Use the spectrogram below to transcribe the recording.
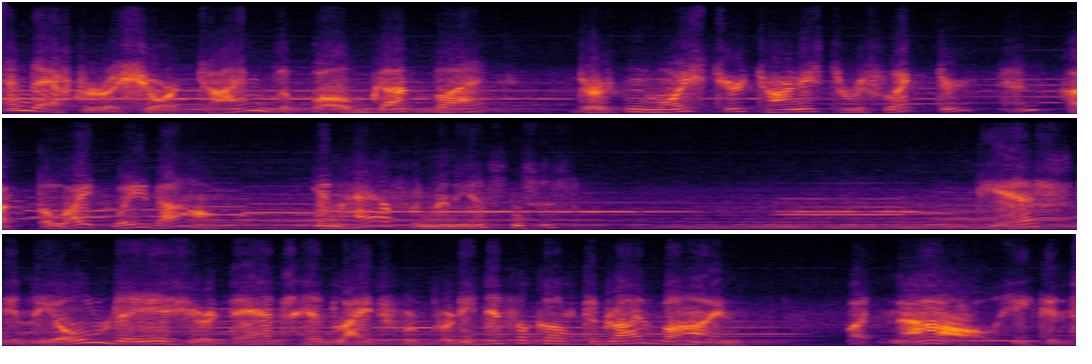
And after a short time, the bulb got black, dirt and moisture tarnished the reflector, and cut the light way down, in half in many instances. Yes, in the old days, your dad's headlights were pretty difficult to drive behind. But now he can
